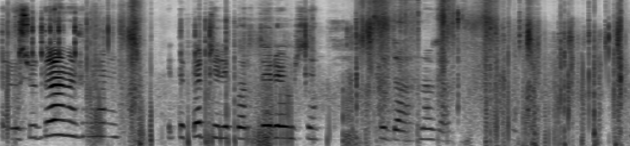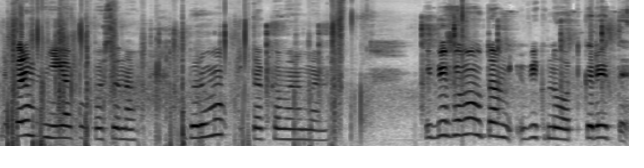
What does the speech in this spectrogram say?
Так, сюди нажимаємо. І тепер телепортуємося сюди, назад. Не беремо ніякого персонажа. Беремо так камерамен. І біжимо там вікно відкрите.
